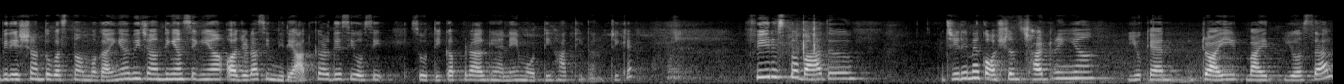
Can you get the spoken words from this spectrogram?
ਵਿਦੇਸ਼ਾਂ ਤੋਂ ਵਸਤਾਂ ਮੰਗਾਈਆਂ ਵੀ ਜਾਂਦੀਆਂ ਸੀਗੀਆਂ ਔਰ ਜਿਹੜਾ ਅਸੀਂ ਨਿਰਯਾਤ ਕਰਦੇ ਸੀ, ਉਹ ਸੀ ਸੂਤੀ ਕੱਪੜਾ, ਗਹਿਣੇ, ਮੋਤੀ, ਹਾਥੀ ਦਾ ਠੀਕ ਹੈ? ਫਿਰ ਇਸ ਤੋਂ ਬਾਅਦ ਜਿਹੜੇ ਮੈਂ ਕੁਐਸਚਨਸ ਛੱਡ ਰਹੀ ਹਾਂ you can try by yourself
